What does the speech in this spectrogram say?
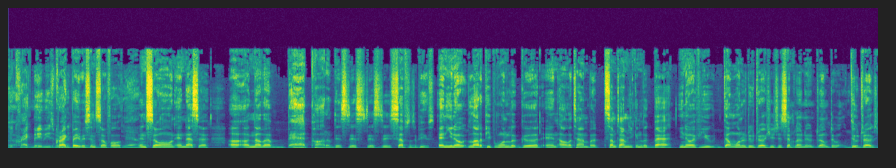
the crack babies, crack babies, and so forth, yeah. and so on. And that's a, a, another bad part of this, this this this substance abuse. And you know, a lot of people want to look good and all the time, but sometimes you can look bad. You know, if you don't want to do drugs, you just simply don't do do drugs.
